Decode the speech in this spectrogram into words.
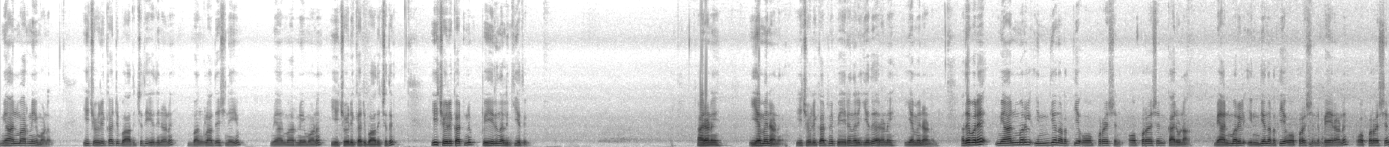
മ്യാൻമാറിനെയുമാണ്. ഈ ചുഴലിക്കാറ്റ് ബാധിച്ചത് ഏതിനാണ്? ബംഗ്ലാദേശിനെയും മ്യാൻമാറിനെയുമാണ് ഈ ചുഴലിക്കാറ്റ് ബാധിച്ചത്. ഈ ചുഴലിക്കാറ്റിന് പേര് നൽകിയത് ആരാണ്? യമനാണ്. ഈ ചുഴലിക്കാറ്റിന് പേര് നൽകിയത് ആരാണ്? യമനാണ്. അതേപോലെ മ്യാൻമറിൽ ഇന്ത്യ നടത്തിയ ഓപ്പറേഷൻ ഓപ്പറേഷൻ കരുണ. മ്യാൻമറിൽ ഇന്ത്യ നടത്തിയ ഓപ്പറേഷന്റെ പേരാണ് ഓപ്പറേഷൻ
